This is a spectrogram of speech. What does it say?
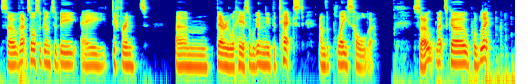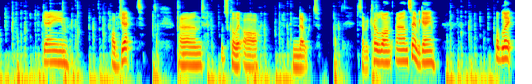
so that's also going to be a different um, variable here. So we're going to need the text and the placeholder. So let's go public game object and let's call it our note semicolon and same again. Public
